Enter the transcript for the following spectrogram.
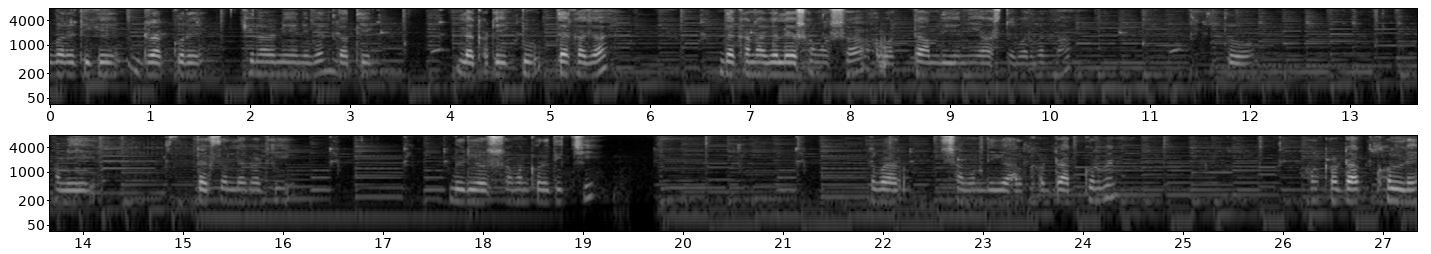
এবার এটিকে ড্রাগ করে কিনারে নিয়ে নেবেন যাতে লেখাটি একটু দেখা যায়। দেখা না গেলে সমস্যা, আবার টান দিয়ে নিয়ে আসতে পারবেন না। তো আমি টেক্সের লেখাটি ভিডিওর সমান করে দিচ্ছি। এবার সামন দিকে হালকা ড্রাগ করবেন। হালকা ড্রাগ করলে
